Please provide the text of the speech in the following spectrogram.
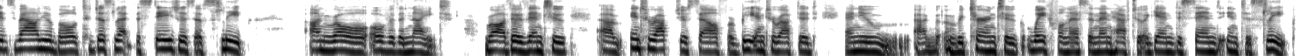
it's valuable to just let the stages of sleep unroll over the night rather than to um, interrupt yourself or be interrupted and you uh, return to wakefulness and then have to again descend into sleep.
